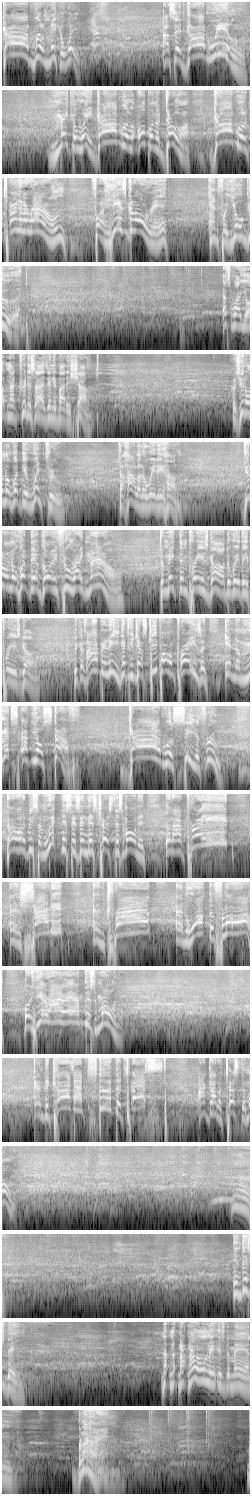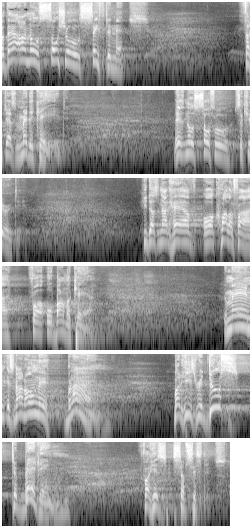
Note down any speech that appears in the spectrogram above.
God will make a way. I said, God will make a way. God will open a door. God will turn it around for His glory and for your good. That's why you ought not criticize anybody's shout. Because you don't know what they went through to holler the way they holler. You don't know what they're going through right now to make them praise God the way they praise God. Because I believe if you just keep on praising in the midst of your stuff, God will see you through. There ought to be some witnesses in this church this morning that I prayed and shouted and cried and walked the floor, but here I am this morning. And because I stood the test, I got a testimony. in this day, not, not, not only is the man blind, but there are no social safety nets such as Medicaid. There's no social security. He does not have or qualify for Obamacare. The man is not only blind, but he's reduced to begging for his subsistence.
